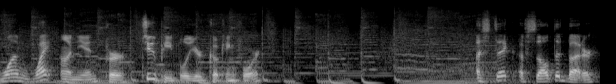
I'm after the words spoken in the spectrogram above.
One white onion per two people you're cooking for. A stick of salted butter,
